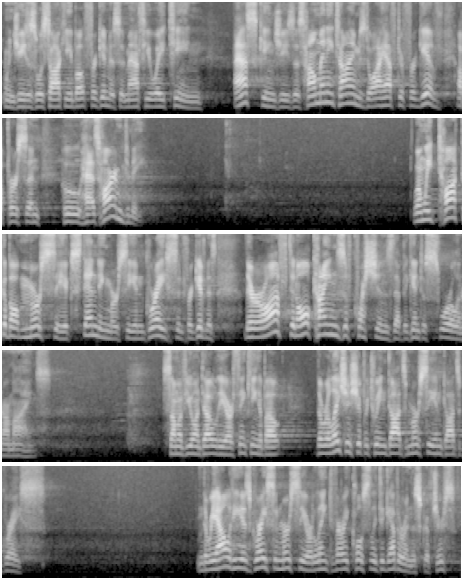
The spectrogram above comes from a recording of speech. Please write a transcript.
when Jesus was talking about forgiveness in Matthew 18 asking Jesus, How many times do I have to forgive a person who has harmed me? When we talk about mercy, extending mercy and grace and forgiveness, there are often all kinds of questions that begin to swirl in our minds. Some of you undoubtedly are thinking about the relationship between God's mercy and God's grace. And the reality is, grace and mercy are linked very closely together in the scriptures.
